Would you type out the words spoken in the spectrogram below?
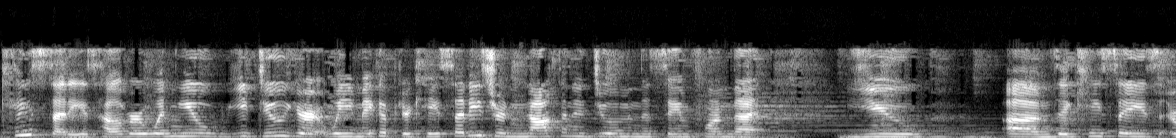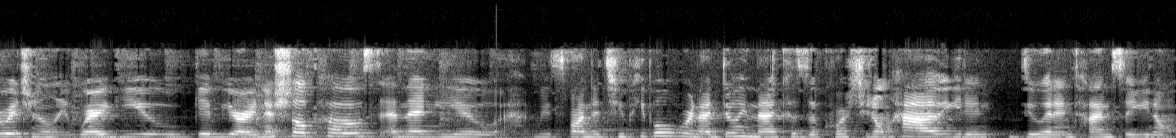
case studies, however, when you redo your, when you make up your case studies, you're not going to do them in the same form that you um, case studies originally, where you give your initial post and then you responded to people. We're not doing that because, of course, you don't have, you didn't do it in time, so you don't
